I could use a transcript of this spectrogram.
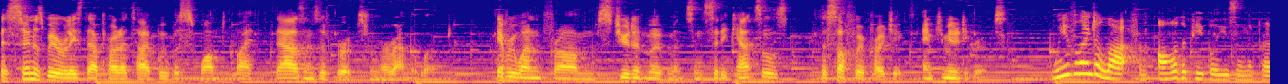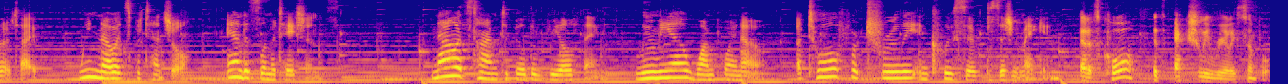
As soon as we released our prototype, we were swamped by thousands of groups from around the world. Everyone from student movements and city councils to software projects and community groups. We've learned a lot from all the people using the prototype. We know its potential and its limitations. Now it's time to build the real thing, Loomio 1.0, a tool for truly inclusive decision making. At its core, it's actually really simple.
